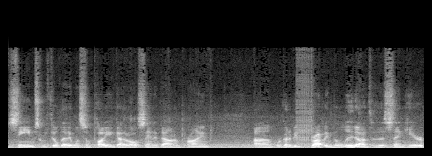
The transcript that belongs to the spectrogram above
seams. We filled that in with some putty and got it all sanded down and primed. Um, we're going to be dropping the lid onto this thing here,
